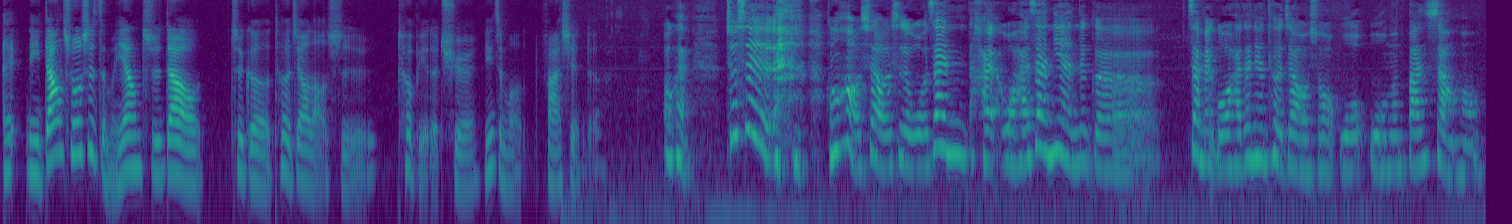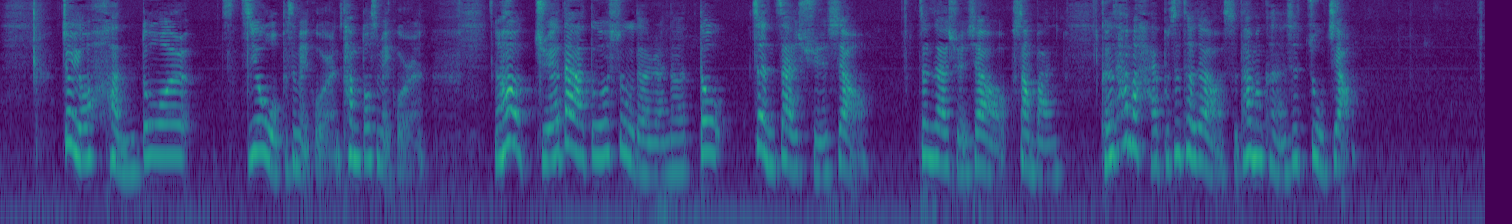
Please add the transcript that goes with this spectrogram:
哎，你当初是怎么样知道这个特教老师特别的缺？你怎么发现的？OK，就是 很好笑的是，我在还我还在念那个在美国还在念特教的时候，我我们班上哦就有很多，只有我不是美国人，他们都是美国人，然后绝大多数的人呢都正在学校正在学校上班，可是他们还不是特教老师，他们可能是助教。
